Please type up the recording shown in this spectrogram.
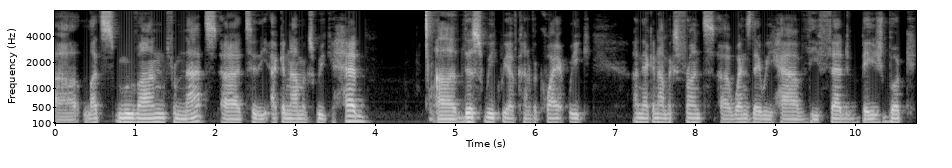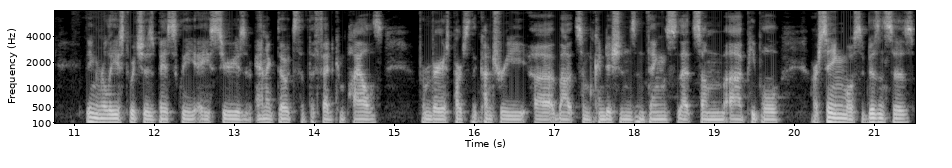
uh, let's move on from that to the economics week ahead. This week we have kind of a quiet week on the economics front. Wednesday we have the Fed Beige Book being released, which is basically a series of anecdotes that the Fed compiles from various parts of the country uh, about some conditions and things that some uh, people are seeing, mostly businesses.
